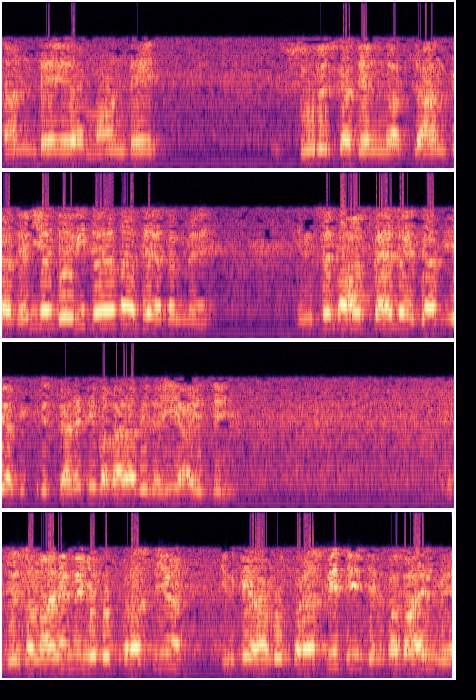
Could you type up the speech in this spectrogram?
سن ڈے اور مون ڈے سورج کا دن اور چاند کا دن، یہ دیوی دیوتا تھے اصل میں۔ ان سے بہت پہلے جب یہ ابھی کرسچینٹی وغیرہ بھی نہیں آئی تھی۔ جس زمانے میں یہ بت پرستیاں، ان کے یہاں بت پرستی تھی، جن قبائل میں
